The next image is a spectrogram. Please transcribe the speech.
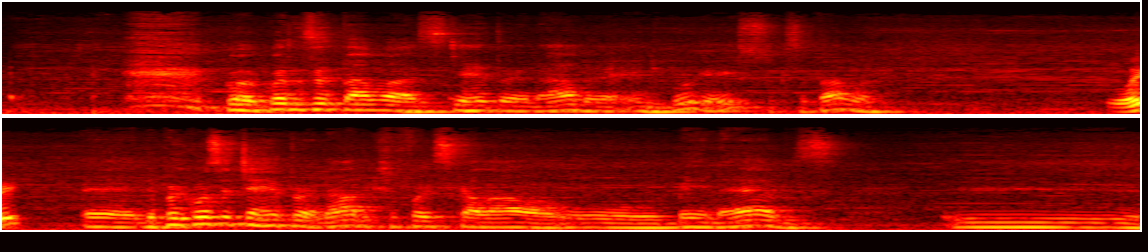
Quando você tava, você tinha retornado, é Edimburgo, é isso que você tava? Oi? É, depois quando você tinha retornado, que você foi escalar o Ben Neves, e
